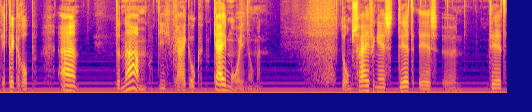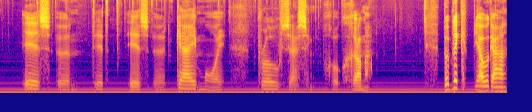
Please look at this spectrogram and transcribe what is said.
Ik klik erop en de naam die ga ik ook kei mooi noemen. De omschrijving is dit is een dit is een dit is een kei mooi processing programma. Public, die hou ik aan.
